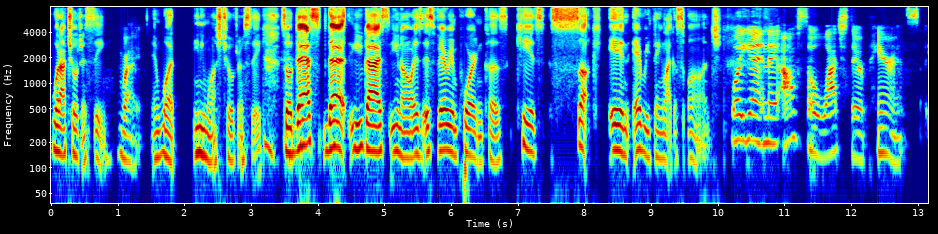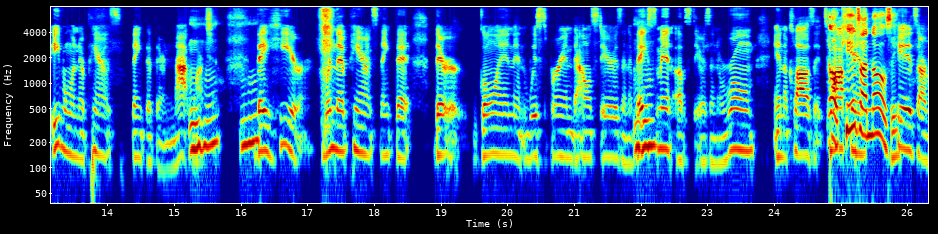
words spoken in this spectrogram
what our children see right and what anyone's children see. So that's that you guys, you know, it's it's very important because kids suck in everything like a sponge. Well, yeah, and they also watch their parents, even when their parents think that they're not Mhm, watching. Mhm. They hear when their parents think that they're going and whispering downstairs in the Mhm. basement, upstairs in the room, in the closet. Oh, kids are nosy. Kids are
